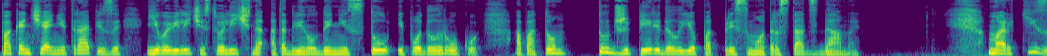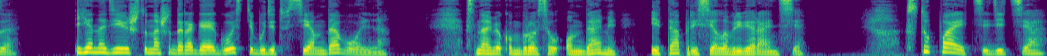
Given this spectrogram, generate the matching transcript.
По окончании трапезы его величество лично отодвинул Денис стул и подал руку, а потом тут же передал ее под присмотр статсдамы. «Маркиза, я надеюсь, что наша дорогая гостья будет всем довольна». С намеком бросил он даме, и та присела в реверансе. «Ступайте, дитя,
